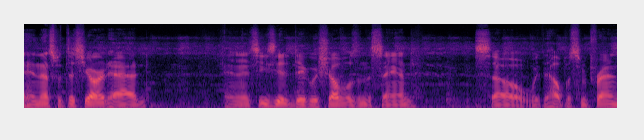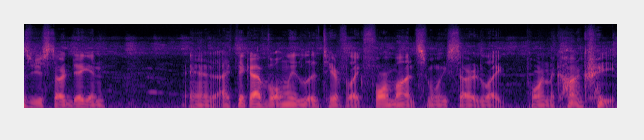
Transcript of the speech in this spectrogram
And that's what this yard had. And it's easy to dig with shovels in the sand. So with the help of some friends we just started digging and i think i've only lived here for like four months when we started like pouring the concrete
